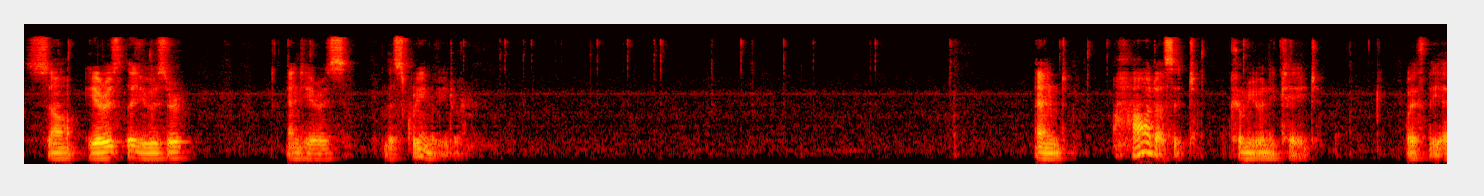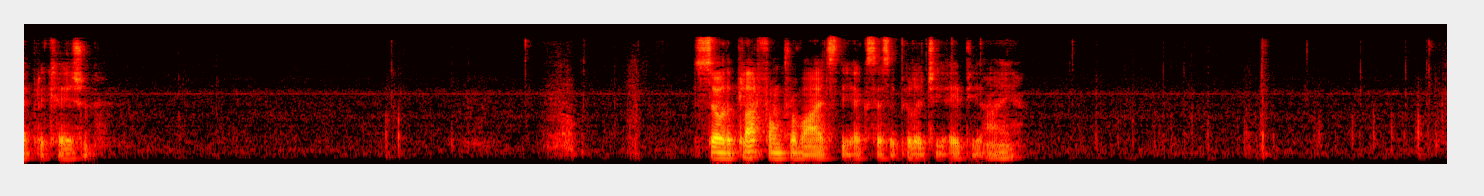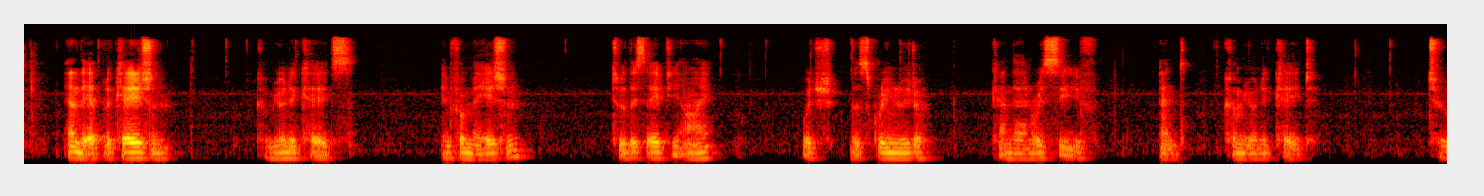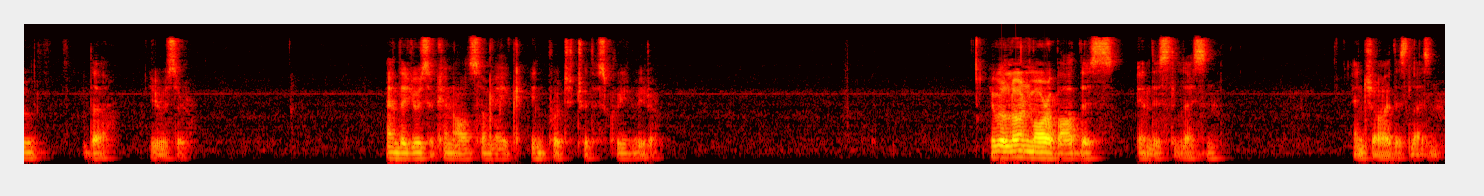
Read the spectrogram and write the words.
So here is the user and here is the screen reader. And how does it communicate with the application? So the platform provides the accessibility API and the application communicates information to this API which the screen reader can then receive and communicate to the user. And the user can also make input to the screen reader. You will learn more about this in this lesson. Enjoy this lesson.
